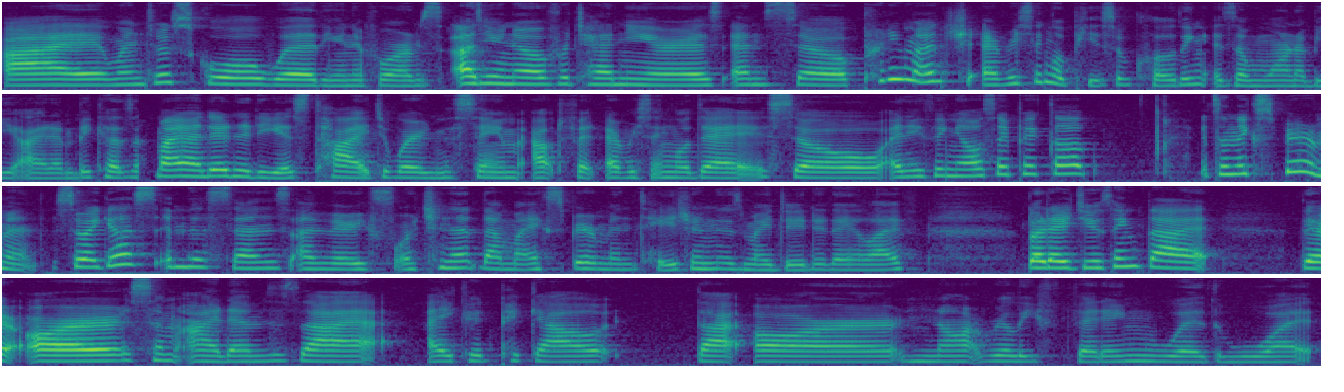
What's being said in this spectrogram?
I went to school with uniforms, as you know, for 10 years, and so pretty much every single piece of clothing is a wannabe item because my identity is tied to wearing the same outfit every single day. So anything else I pick up, it's an experiment. So I guess in this sense, I'm very fortunate that my experimentation is my day to day life. But I do think that there are some items that I could pick out that are not really fitting with what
